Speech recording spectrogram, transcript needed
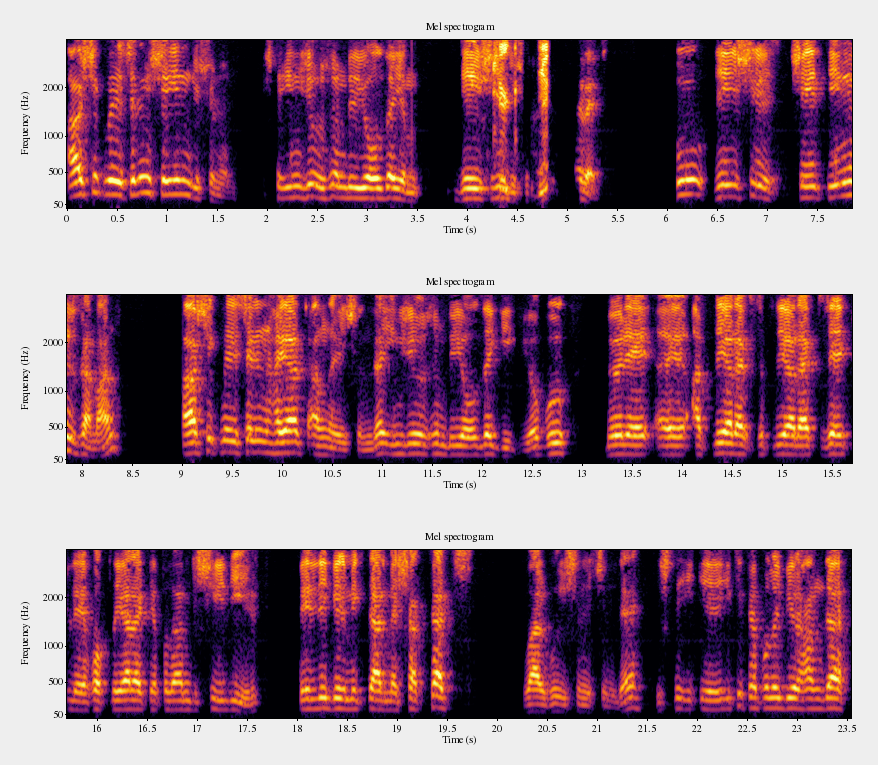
Aşık Veysel'in şeyini düşünün. İşte ince uzun bir yoldayım değişini düşünün. Evet. Bu değişi şey ettiğiniz zaman Aşık Veysel'in hayat anlayışında ince uzun bir yolda gidiyor. Bu böyle e, atlayarak, zıplayarak, zevkle, hoplayarak yapılan bir şey değil. Belli bir miktar meşakkat var bu işin içinde. İşte e, iki kapılı bir handa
